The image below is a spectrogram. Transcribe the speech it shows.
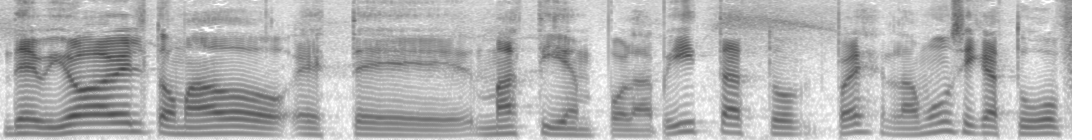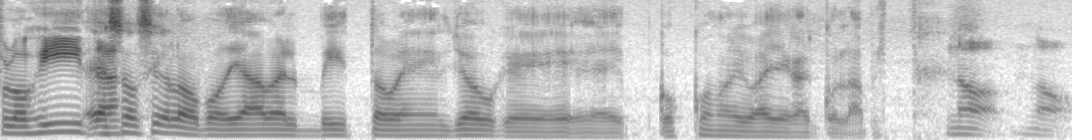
debió haber tomado este más tiempo. La pista, pues la música estuvo flojita. Eso sí lo podía haber visto venir yo, que Cosco no iba a llegar con la pista. No, no.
